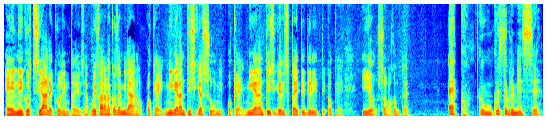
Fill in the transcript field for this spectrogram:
è negoziale con l'impresa. Vuoi fare una cosa a Milano? Ok. Mi garantisci che assumi? Ok. Mi garantisci che rispetti i diritti? Ok. Io sono con te. Ecco, con queste premesse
